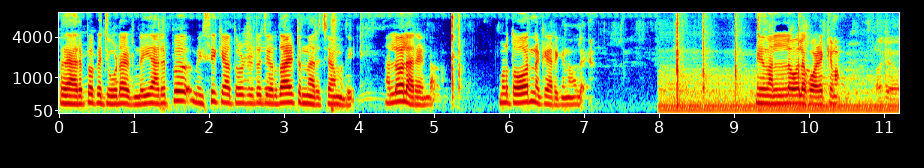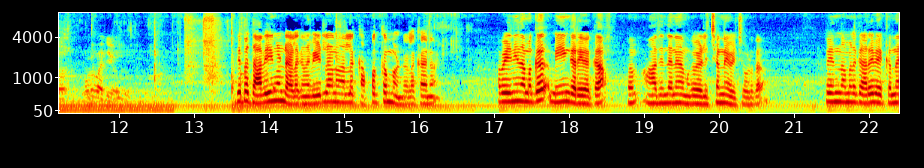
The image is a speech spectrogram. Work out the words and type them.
അത് അരപ്പൊക്കെ ചൂടായിട്ടുണ്ട്. ഈ അരപ്പ് മിക്സിക്കകത്തോട്ടിട്ട് ചെറുതായിട്ടൊന്ന് അരച്ചാൽ മതി. നല്ലപോലെ അരയണ്ട. നമ്മൾ തോരനൊക്കെ അരയ്ക്കണ പോലെ. ഇത് നല്ലപോലെ കുഴയ്ക്കണം. ഇതിപ്പോൾ തവിയും കൊണ്ട് ഇളക്കുന്നത്. വീട്ടിലാണ് നല്ല കപ്പക്കമ്പുണ്ട് ഇളക്കാൻ അപ്പോൾ ഇനി നമുക്ക് മീൻ കറി വെക്കാം. അപ്പം ആദ്യം തന്നെ നമുക്ക് വെളിച്ചെണ്ണ ഒഴിച്ചു കൊടുക്കാം. പിന്നെ നമ്മൾ കറി വെക്കുന്ന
